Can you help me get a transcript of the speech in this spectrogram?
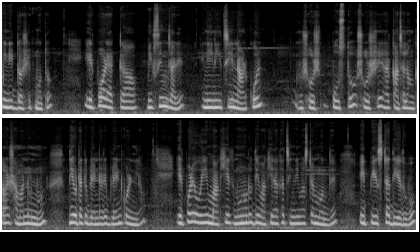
মিনিট দশেক মতো। এরপর একটা মিক্সিং জারে নিয়ে নিয়েছি নারকোল পোস্ত, সর্ষে আর কাঁচা লঙ্কা আর সামান্য নুন দিয়ে ওটাকে ব্লেন্ডারে ব্লেন্ড করে নিলাম। এরপরে ওই মাখিয়ে নুন হলুদ দিয়ে মাখিয়ে রাখা চিংড়ি মাছটার মধ্যে এই পেস্টটা দিয়ে দেবো।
